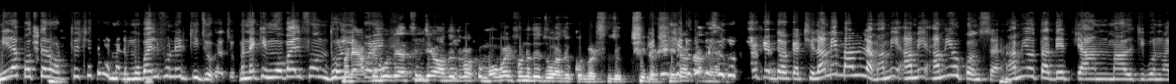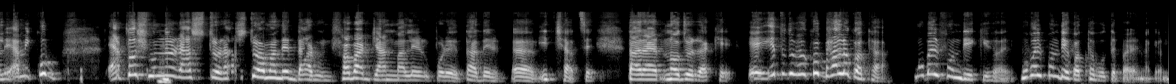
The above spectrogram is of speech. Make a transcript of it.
নিরাপত্তার অর্থের সাথে মানে মোবাইল ফোনের কি যোগাযোগ? মানে কি মোবাইল ফোন মানে ধরলে আপনি পরে বলতে চাচ্ছেন যে অন্তত পক্ষে মোবাইল ফোনে যোগাযোগ করবার সুযোগ ছিল সেটা সুযোগ দরকার দরকার ছিল। আমি মানলাম আমি আমি আমিও কনসার্ন আমিও তাদের জান মাল জীবন মালে আমি খুব এত সুন্দর রাষ্ট্র রাষ্ট্র আমাদের দারুণ সবার জানমালের উপরে তাদের ইচ্ছা আছে তারা নজর রাখে। এ- এ তো তোমার খুব ভালো কথা। মোবাইল ফোন দিয়ে কি হয়? মোবাইল ফোন দিয়ে কথা বলতে পারে না কেন?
